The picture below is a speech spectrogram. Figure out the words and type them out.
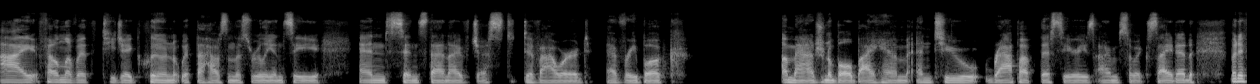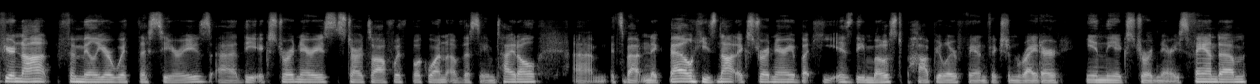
I fell in love with TJ Klune with The House in the Cerulean Sea. And since then, I've just devoured every book imaginable by him. And to wrap up this series, I'm so excited. But if you're not familiar with the series, uh, The Extraordinaries starts off with book one of the same title. Um, it's about Nick Bell. He's not extraordinary, but he is the most popular fan fiction writer in the Extraordinaries fandom.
